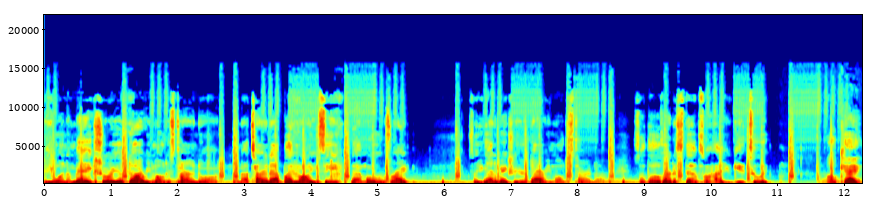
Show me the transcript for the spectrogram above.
You wanna make sure your DAW remote is turned on. When I turn that button on, you see that moves, right? So you gotta make sure your DAW mode is turned on. So those are the steps on how you get to it. Okay.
